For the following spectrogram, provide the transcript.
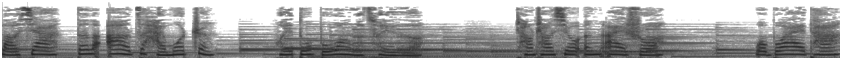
老夏得了阿尔兹海默症，唯独不忘了翠娥，常常秀恩爱说：“我不爱他，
